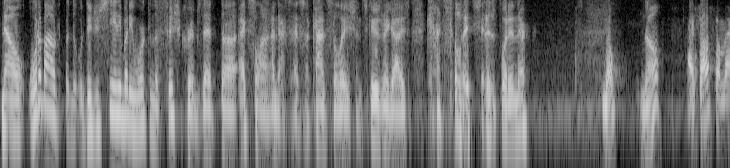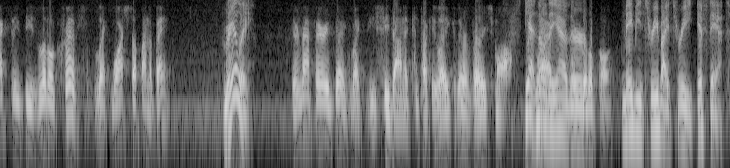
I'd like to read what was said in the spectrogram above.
Now, what about? Did you see anybody work in the fish cribs that uh, Exelon, uh, Exelon, Constellation? Excuse me, guys. Constellation is put in there. No. No. I saw some actually these little cribs like washed up on the bank. Really? They're not very big, like you see down at Kentucky Lake. They're very small. Yeah. No, they are. They're little poles. maybe three by three, if that.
